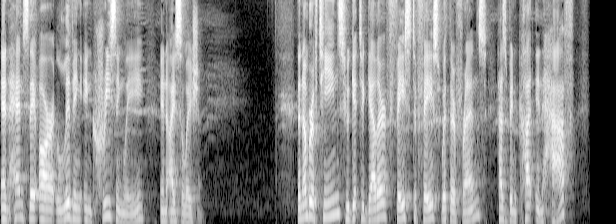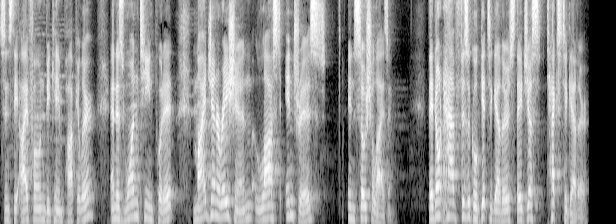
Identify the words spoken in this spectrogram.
and hence they are living increasingly in isolation. The number of teens who get together face to face with their friends has been cut in half since the iPhone became popular. And as one teen put it, my generation lost interest in socializing. They don't have physical get togethers, they just text together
